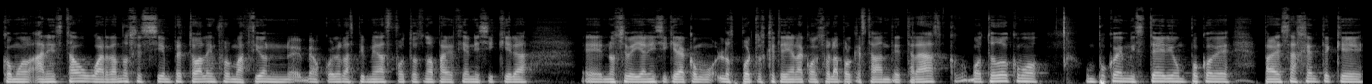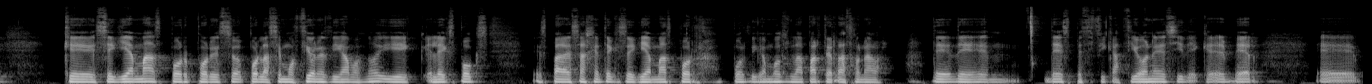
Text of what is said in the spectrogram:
como han estado guardándose siempre toda la información, eh, me acuerdo las primeras fotos no aparecían ni siquiera, eh, no se veía ni siquiera como los puertos que tenía la consola porque estaban detrás, como todo como un poco de misterio, un poco de, para esa gente que, que seguía más por, por eso, por las emociones, digamos, ¿no? Y el Xbox es para esa gente que seguía más por, por digamos, la parte razonable de, de, especificaciones y de querer ver eh,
